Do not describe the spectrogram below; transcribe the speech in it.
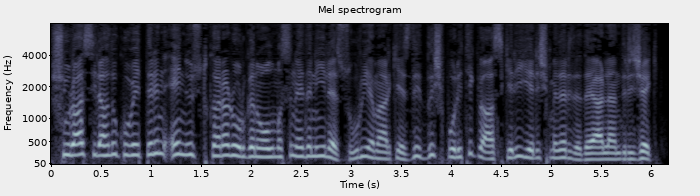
Şura silahlı kuvvetlerin en üst karar organı olması nedeniyle Suriye merkezli dış politik ve askeri gelişmeleri de değerlendirecek.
